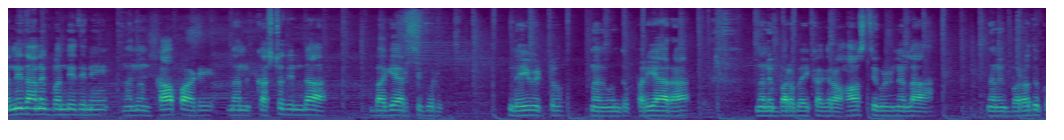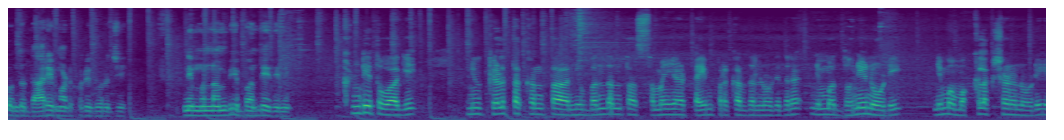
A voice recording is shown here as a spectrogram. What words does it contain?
ಸನ್ನಿಧಾನಕ್ಕೆ ಬಂದಿದ್ದೀನಿ, ನನ್ನನ್ನು ಕಾಪಾಡಿ, ನನ್ನ ಕಷ್ಟದಿಂದ ಬಗೆಹರಿಸಿ ಗುರು. ದಯವಿಟ್ಟು ನನಗೊಂದು ಪರಿಹಾರ, ನನಗೆ ಬರಬೇಕಾಗಿರೋ ಆಸ್ತಿಗಳನ್ನೆಲ್ಲ ನನಗೆ ಬರೋದಕ್ಕೊಂದು ದಾರಿ ಮಾಡಿಕೊಡಿ ಗುರುಜಿ. ನಿಮ್ಮನ್ನು ನಂಬಿ ಬಂದಿದ್ದೀನಿ. ಖಂಡಿತವಾಗಿ, ನೀವು ಕೇಳ್ತಕ್ಕಂಥ, ನೀವು ಬಂದಂಥ ಸಮಯ, ಟೈಮ್ ಪ್ರಕಾರದಲ್ಲಿ ನೋಡಿದರೆ ನಿಮ್ಮ ಧ್ವನಿ ನೋಡಿ, ನಿಮ್ಮ ಮಕ್ಕಳ ಲಕ್ಷಣ ನೋಡಿ,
